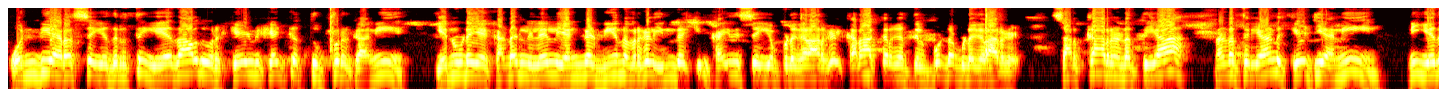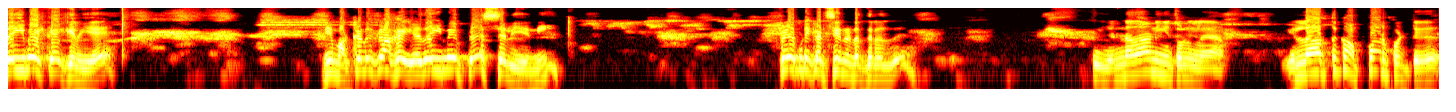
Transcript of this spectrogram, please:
ஒன்றிய அரசை எதிர்த்து ஏதாவது ஒரு கேள்வி கேட்க துப்பு இருக்கா நீ? என்னுடைய கடலில் எங்கள் மீனவர்கள் இன்றைக்கும் கைது செய்யப்படுகிறார்கள் கராக்கிரகத்தில் பூட்டப்படுகிறார்கள். சர்க்கார் நடத்தியா? நடத்துறியான்னு கேட்டியா நீ? நீ எதையுமே கேட்கலையே. நீ மக்களுக்காக எதையுமே பேசலையே நீ? இப்ப எப்படி கட்சி நடத்துறது? என்னதான் நீங்க சொல்லுங்களேன். எல்லாத்துக்கும் அப்பாற்பட்டு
